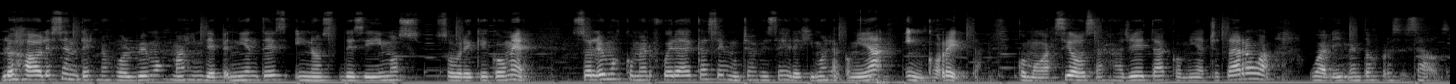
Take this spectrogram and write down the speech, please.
Los adolescentes nos volvemos más independientes y nos decidimos sobre qué comer. Solemos comer fuera de casa y muchas veces elegimos la comida incorrecta, como gaseosas, galletas, comida chatarra o alimentos procesados.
